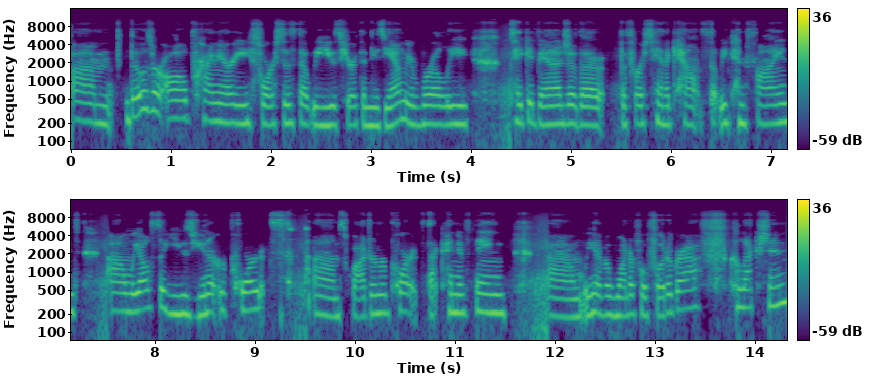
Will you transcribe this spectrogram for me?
um, those are all primary sources that we use here at the museum. We really take advantage of the, the firsthand accounts that we can find. Um, we also use unit reports, um, squadron reports, that kind of thing. Um, we have a wonderful photograph collection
